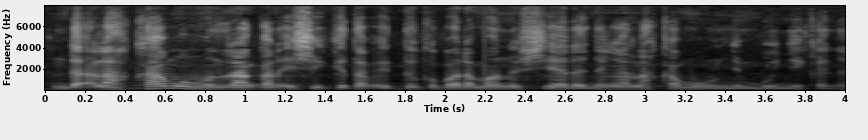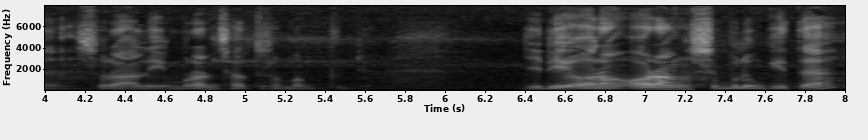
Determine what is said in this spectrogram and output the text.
Hendaklah kamu menerangkan isi kitab itu kepada manusia dan janganlah kamu menyembunyikannya. Surah Ali Imran 187. Jadi orang-orang sebelum kita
